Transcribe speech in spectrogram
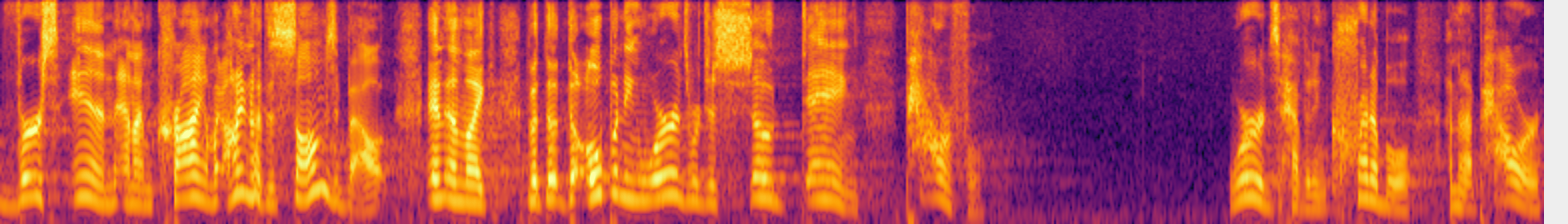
verse in and I'm crying. I'm like, I don't even know what this song's about. And I'm like, but the, the opening words were just so dang powerful. Words have an incredible amount of power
